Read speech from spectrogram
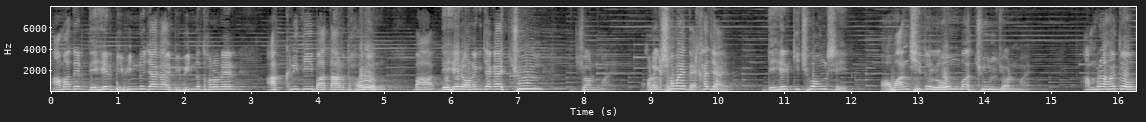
আমাদের দেহের বিভিন্ন জায়গায় বিভিন্ন ধরনের আকৃতি বা তার ধরন বা দেহের অনেক জায়গায় চুল জন্মায়। অনেক সময় দেখা যায় দেহের কিছু অংশে অবাঞ্ছিত লোম বা চুল জন্মায়। আমরা হয়তো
